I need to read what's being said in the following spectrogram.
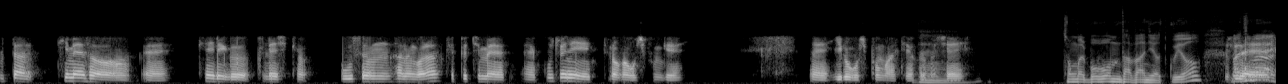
일단 팀에서 예, K리그 클래식 우승하는 거랑 대표팀에 예, 꾸준히 들어가고 싶은 게 예, 이루고 싶은 것 같아요. 그것이 네. 정말 모범 답안이었고요. 마지막 네.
